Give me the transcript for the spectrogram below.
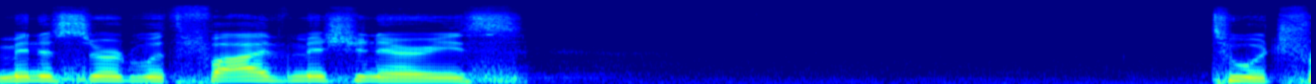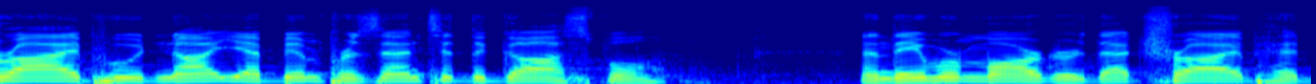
ministered with five missionaries to a tribe who had not yet been presented the gospel, and they were martyred. That tribe had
